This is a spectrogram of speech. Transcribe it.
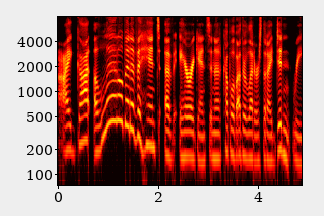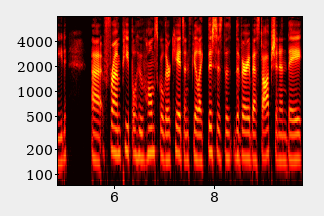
I got a little bit of a hint of arrogance in a couple of other letters that I didn't read uh, from people who homeschool their kids and feel like this is the, the very best option. And they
